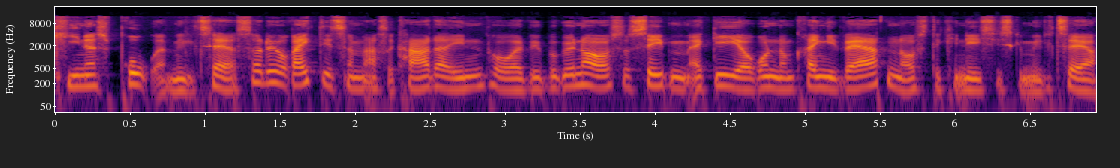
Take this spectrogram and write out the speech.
Kinas brug af militær. Så er det jo rigtigt, som Nasser Carter er inde på, at vi begynder også at se dem agere rundt omkring i verden, også det kinesiske militær.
